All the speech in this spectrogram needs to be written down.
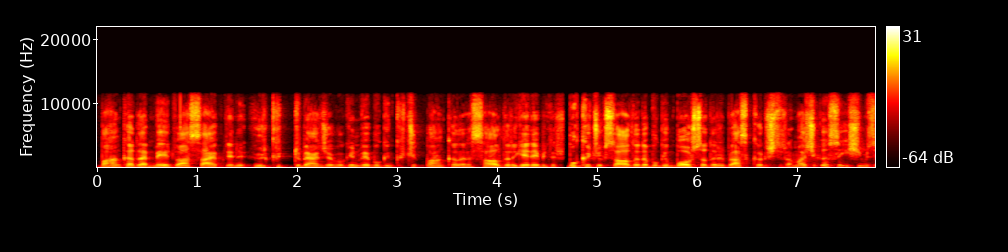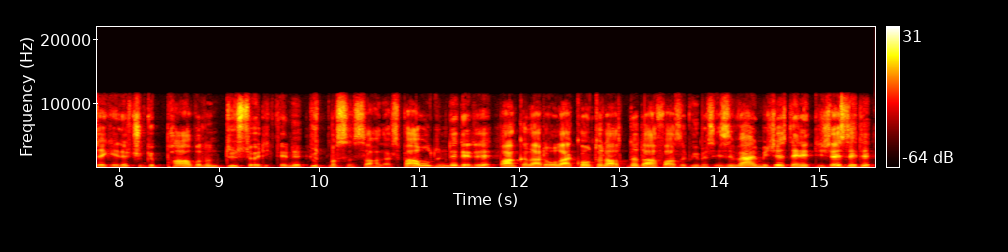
bankada mevduat sahiplerini ürküttü bence bugün ve bugün küçük bankalara saldırı gelebilir. Bu küçük saldırı bugün borsaları biraz karıştırır ama açıkçası işimize gelir. Çünkü Powell'ın dün söylediklerini yutmasını sağlarız. Powell dün ne dedi? Bankalarda olay kontrol altında daha fazla büyümesi izin vermeyeceğiz, denetleyeceğiz dedi.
